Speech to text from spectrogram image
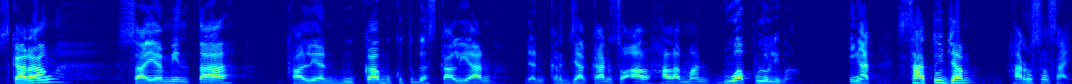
Sekarang saya minta kalian buka buku tugas kalian dan kerjakan soal halaman 25. Ingat, satu jam harus selesai.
